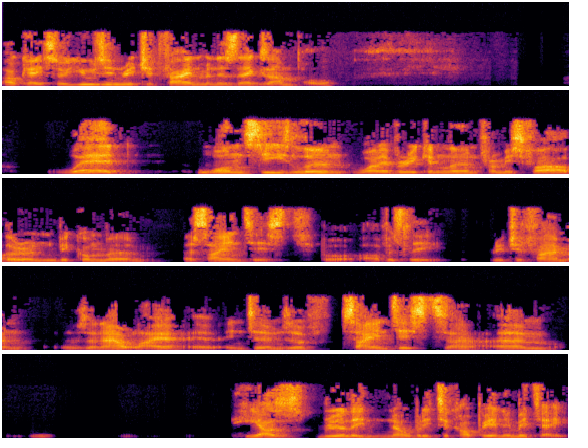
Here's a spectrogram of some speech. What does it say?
okay, so using Richard Feynman as an example, where once he's learned whatever he can learn from his father and become a, a scientist, but obviously Richard Feynman was an outlier uh, in terms of scientists. Uh, um, he has really nobody to copy and imitate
